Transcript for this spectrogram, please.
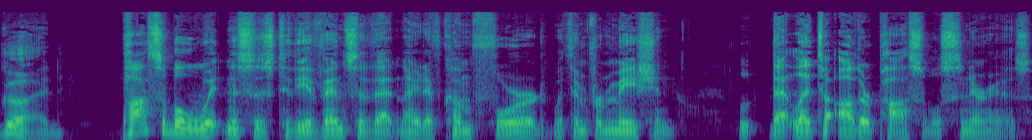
good. Possible witnesses to the events of that night have come forward with information that led to other possible scenarios.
